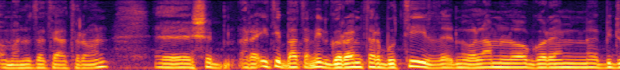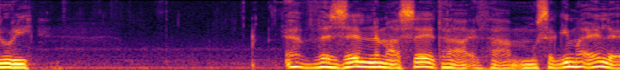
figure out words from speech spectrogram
אומנות התיאטרון, אה, שראיתי בה תמיד גורם תרבותי ומעולם לא גורם בידורי. וזה למעשה, את, ה, את המושגים האלה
